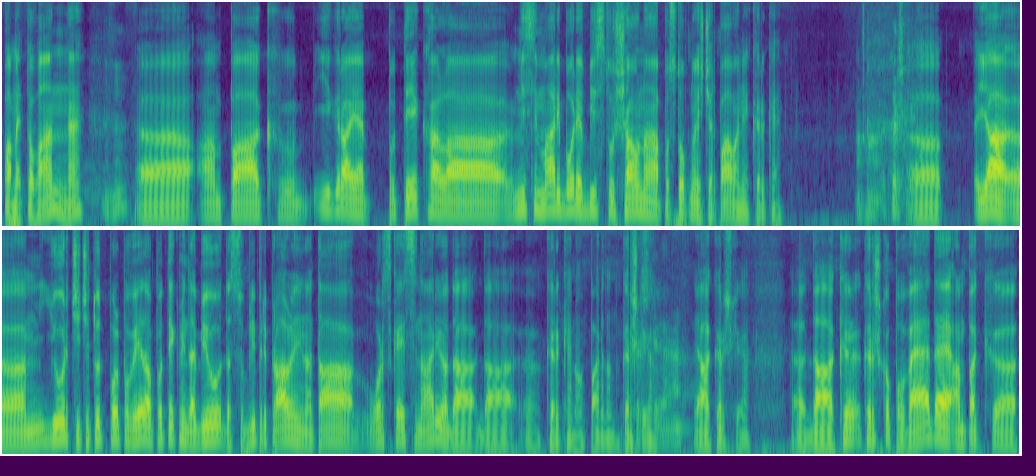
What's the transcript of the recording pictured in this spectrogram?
pametovanj, uh, uh, ampak igra je potekala, mislim, Maribor je v bistvu šel na postopno izčrpavanje krke. Aha, krške. Uh, Ja, um, Jurčič je tudi povedal, po tekmi, da, bil, da so bili pripravljeni na ta worst case scenarij, da, da uh, krke, no, pardon, krškega. krškega ja, krškega. Uh, da kr, krško povede, ampak uh,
